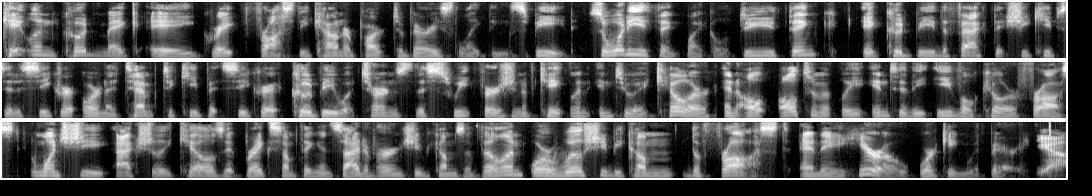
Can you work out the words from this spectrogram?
Caitlin could make a great frosty counterpart to Barry's lightning speed. So what do you think, Michael? Do you think it could be the fact that she keeps it a secret or an attempt to keep it secret could be what turns the sweet version of Caitlin into a killer and ultimately into the evil killer Frost. Once she actually kills, it breaks something inside of her and she becomes a villain, or will she become the Frost and a hero working with Barry? Yeah,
